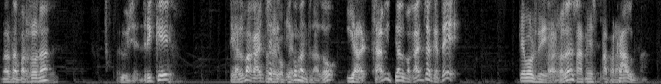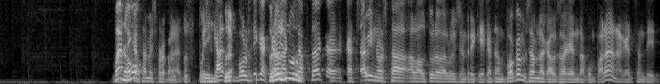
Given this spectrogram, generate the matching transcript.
una altra persona, Luis Enrique té el bagatge que té com a entrenador i el Xavi té el bagatge que té. Què vols dir? Aleshores, està més preparat. Calma. Bueno, dir que està més preparat. doncs- dir doncs- que, però- vols dir que cal és acceptar que, que Xavi no està a l'altura de Luis Enrique, que tampoc em sembla que els haguem de comparar en aquest sentit.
